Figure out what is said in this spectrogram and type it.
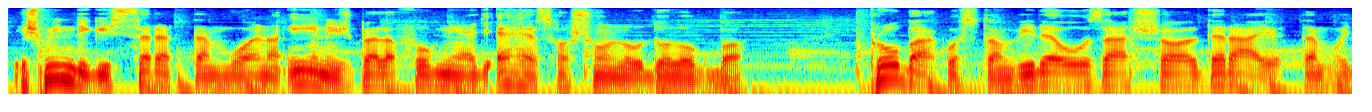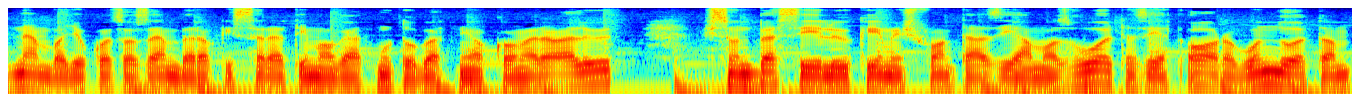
és mindig is szerettem volna én is belefogni egy ehhez hasonló dologba. Próbálkoztam videózással, de rájöttem, hogy nem vagyok az az ember, aki szereti magát mutogatni a kamera előtt, viszont beszélőkém és fantáziám az volt, ezért arra gondoltam,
